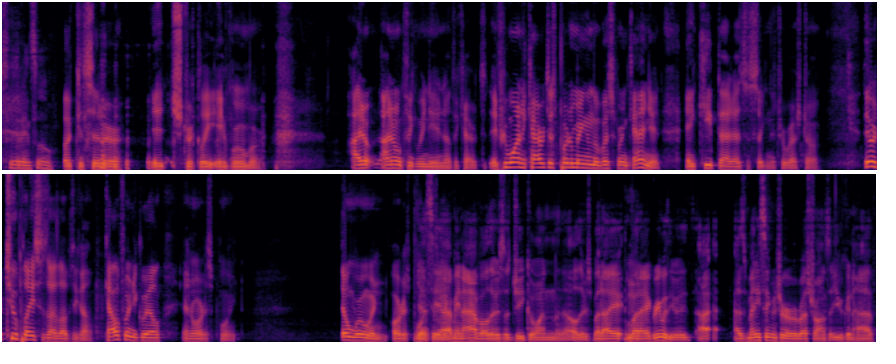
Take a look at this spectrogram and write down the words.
See, it ain't so. but consider it strictly a rumor. I don't. I don't think we need another character. If you want a characters, put them in the Whispering Canyon and keep that as a signature restaurant. There are two places I love to go: California Grill and Artist Point. Don't ruin Artist Point. Yes, yeah. I mean, I have others, a Jiko and others, but I Hmm. but I agree with you. I, as many signature restaurants that you can have,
